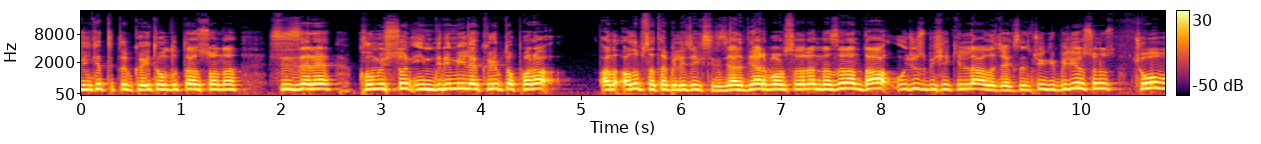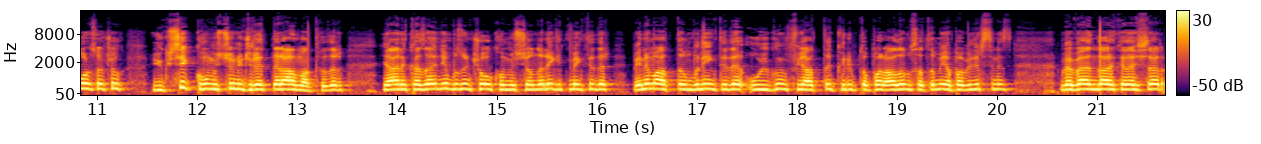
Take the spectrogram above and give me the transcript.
linke tıklayıp kayıt olduktan sonra sizlere komisyon indirimiyle kripto para al- alıp satabileceksiniz. Yani diğer borsalara nazaran daha ucuz bir şekilde alacaksınız. Çünkü biliyorsunuz çoğu borsa çok yüksek komisyon ücretleri almaktadır. Yani kazancımızın çoğu komisyonlara gitmektedir. Benim attığım bu linkte de uygun fiyatlı kripto para alım satımı yapabilirsiniz. Ve ben de arkadaşlar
